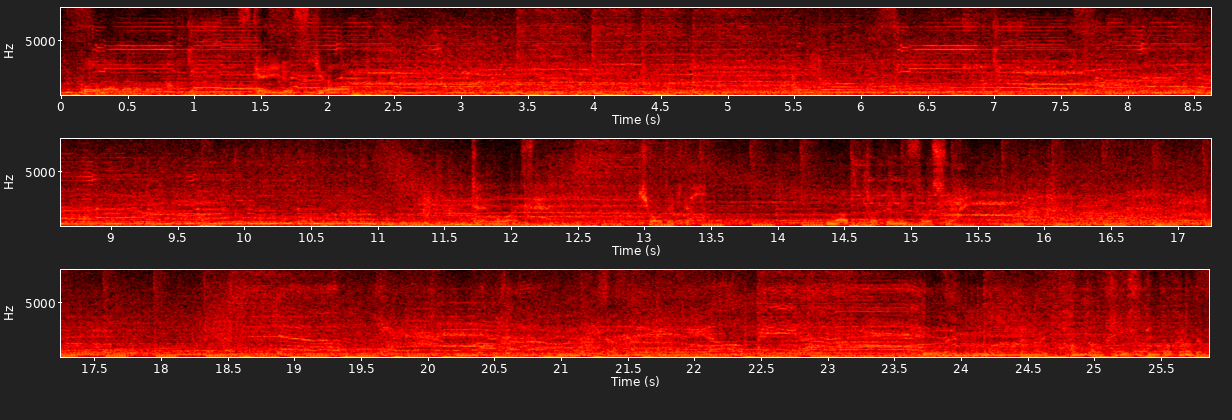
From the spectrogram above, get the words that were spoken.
速コーナーならば付け入る隙はある天王イゼ強敵だ全くミスをしない。俺が曲がれないと判断するスピードからでも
